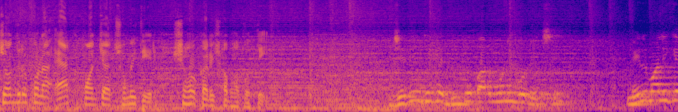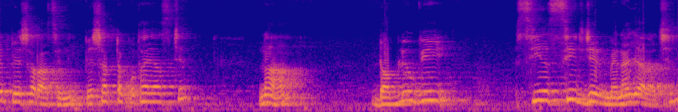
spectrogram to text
চন্দ্রকোনা এক পঞ্চায়েত সমিতির সহকারী সভাপতি। যেদিন থেকে দিতে পারব নি বলেছে, মিল মালিকের প্রেশার আসেনি। প্রেশারটা কোথায় আসছে? না ডব্লিউবি সিএসসির যে ম্যানেজার আছেন,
